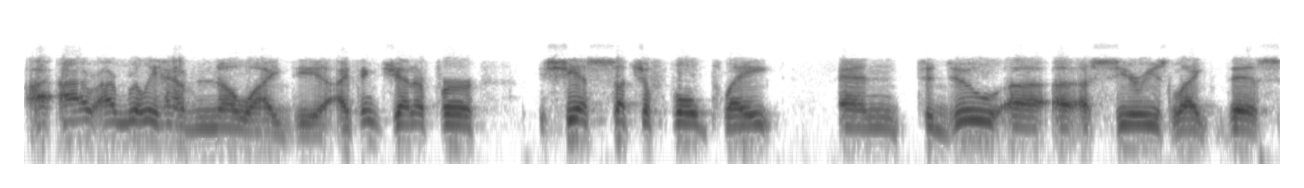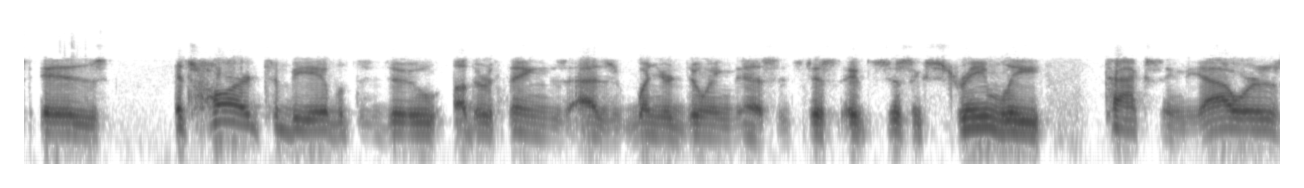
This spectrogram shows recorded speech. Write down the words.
I, I I really have no idea. I think Jennifer she has such a full plate, and to do a, a, a series like this is it's hard to be able to do other things as when you're doing this. It's just it's just extremely taxing. The hours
